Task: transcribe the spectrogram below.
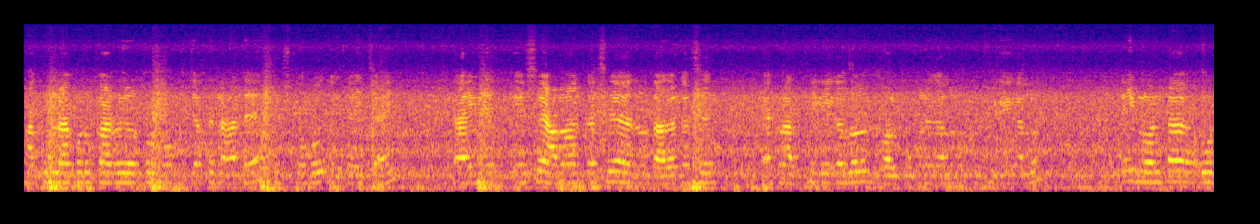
ঠাকুর না করুক কারও এরকম রোগ যাতে না দেয়, সুস্থ হোক, এটাই চাই। তাই এসে আমার কাছে আর দাদার কাছে এক রাত থেকে গেল, গল্প করে গেল থেকে গেল। এই মনটা ওর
